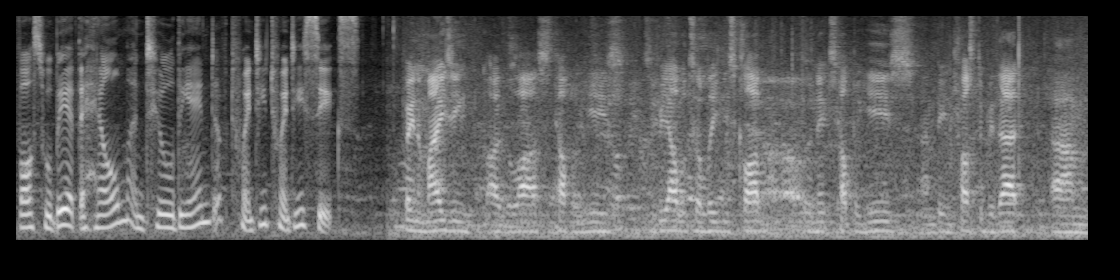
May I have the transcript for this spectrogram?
Voss will be at the helm until the end of 2026. It's been amazing over the last couple of years to be able to lead this club for the next couple of years and be entrusted with that. Um,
